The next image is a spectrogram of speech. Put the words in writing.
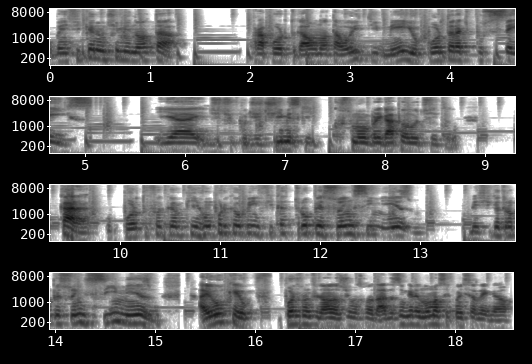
o Benfica era um time nota para Portugal, nota 8,5, o Porto era tipo 6. E aí, de tipo, de times que costumam brigar pelo título. Cara, o Porto foi campeão porque o Benfica tropeçou em si mesmo. O Benfica tropeçou em si mesmo. Aí, ok, o Porto no final das últimas rodadas engrenou uma sequência legal.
